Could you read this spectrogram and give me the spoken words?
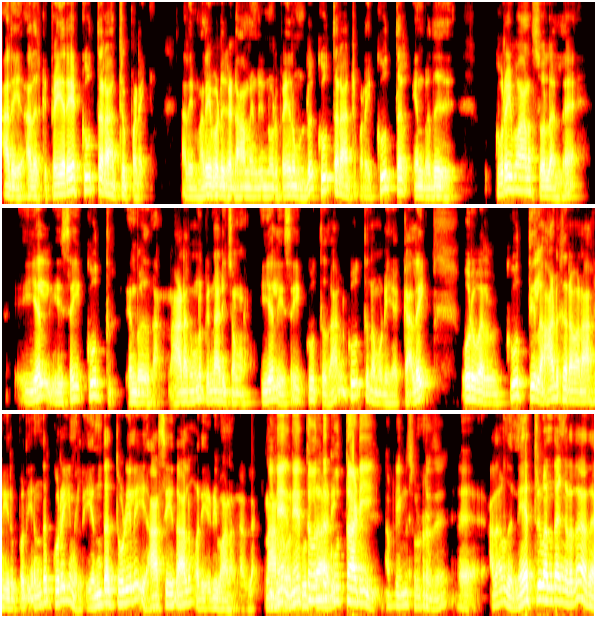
அதை அதற்கு பெயரே கூத்தராற்றுப்படை அதை மலைபடுக டாம் என்று இன்னொரு பெயரும் உண்டு. கூத்தராற்றுப்படை கூத்தர் என்பது குறைவான சொல் அல்ல. இயல் இசை கூத்து என்பது தான் நாடகம்னு பின்னாடி சொன்னோம். இயல் இசை கூத்து தான் கூத்து நம்முடைய கலை. ஒருவர் கூத்தில் ஆடுகிறவராக இருப்பது எந்த குறையும் இல்லை. எந்த தொழிலை யார் செய்தாலும் அது இடிவானது அல்ல. நான் நே- அவர் நேத்து வந்து கூத்தாடி- அப்படின்னு சொல்றது. அதாவது நேற்று வந்தங்கிறத அதை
